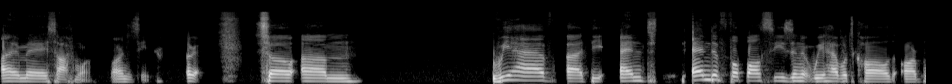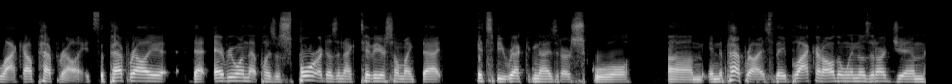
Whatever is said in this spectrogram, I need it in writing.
I'm a sophomore. Lauren's a senior. Okay. So um, we have uh, at the end end of football season, we have what's called our blackout pep rally. It's the pep rally that everyone that plays a sport or does an activity or something like that gets to be recognized at our school um, in the pep rally. So they black out all the windows in our gym.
